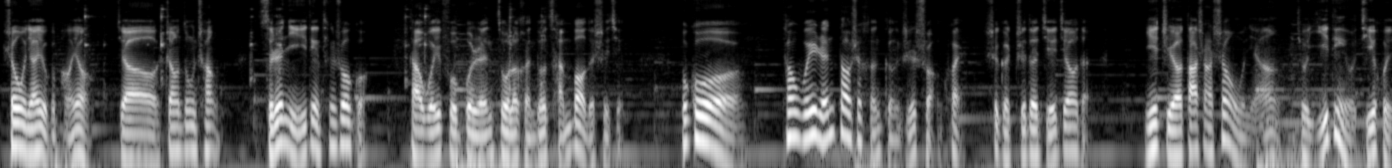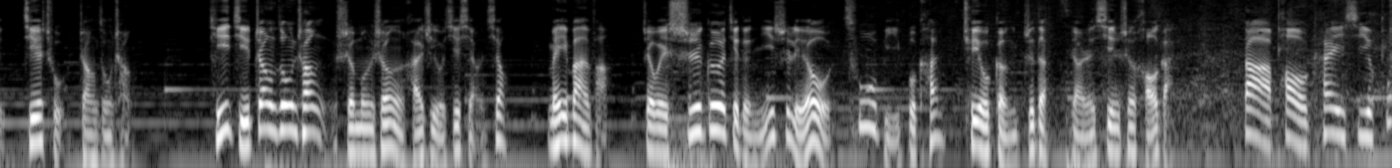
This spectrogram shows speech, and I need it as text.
圣母娘有个朋友叫张宗昌，此人你一定听说过。他为富不仁，做了很多残暴的事情。不过，他为人倒是很耿直爽快，是个值得结交的。你只要搭上少五娘，就一定有机会接触张宗昌。提起张宗昌，沈梦生还是有些想笑。没办法，这位诗歌界的泥石流，粗鄙不堪，却又耿直的让人心生好感。大炮开西轰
